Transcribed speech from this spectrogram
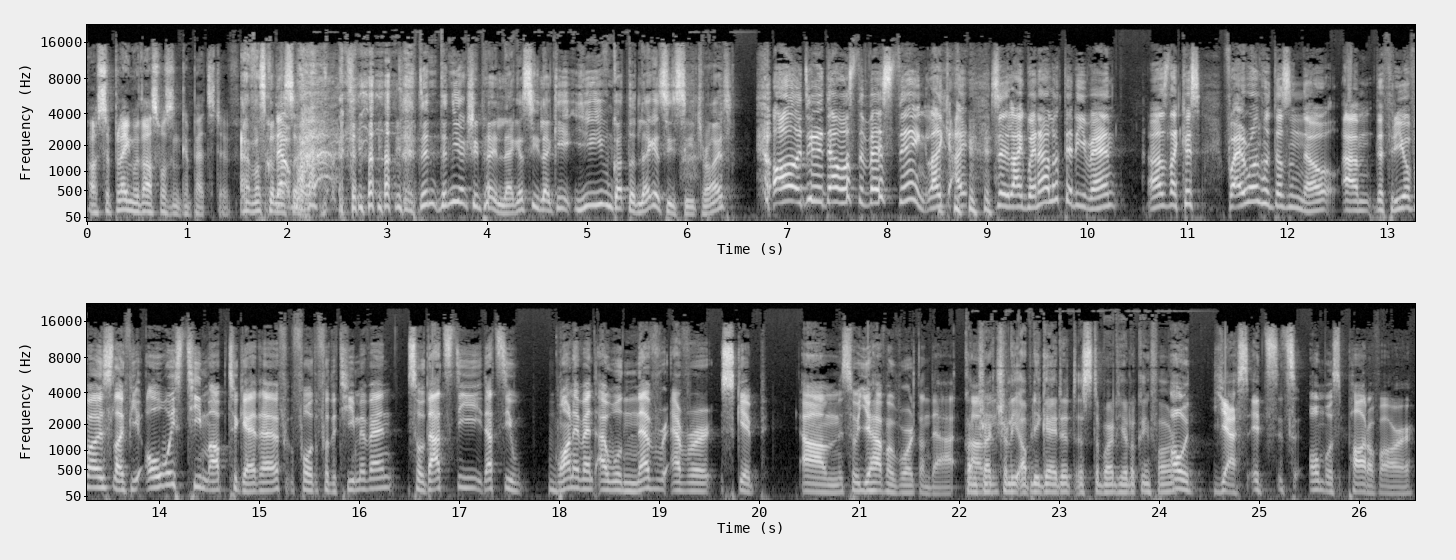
Oh, so playing with us wasn't competitive. I was gonna say, didn't didn't you actually play Legacy? Like you, you even got the Legacy seat, right? Oh, dude, that was the best thing. Like I, so like when I looked at the event, I was like, because for everyone who doesn't know, um, the three of us like we always team up together for for the team event. So that's the that's the one event I will never ever skip. Um, so you have my word on that. Contractually um, obligated is the word you're looking for. Oh yes, it's it's almost part of our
